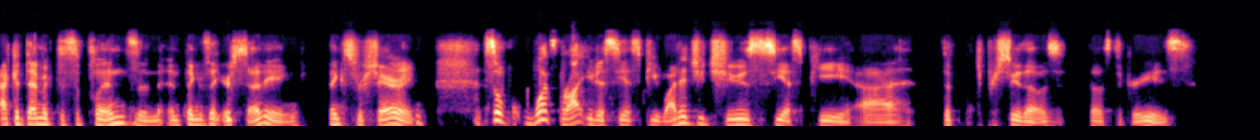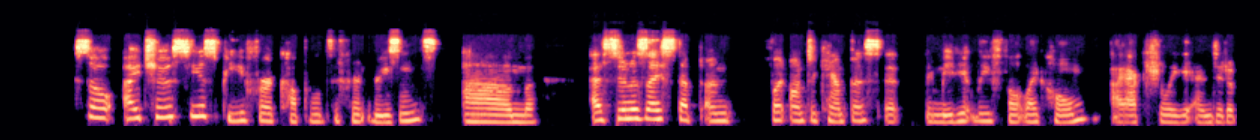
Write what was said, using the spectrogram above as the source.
academic disciplines and, and things that you're studying. Thanks for sharing. So what brought you to CSP? Why did you choose CSP uh, to, to pursue those those degrees? So I chose CSP for a couple different reasons. Um, as soon as I stepped on foot onto campus, it immediately felt like home. I actually ended up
